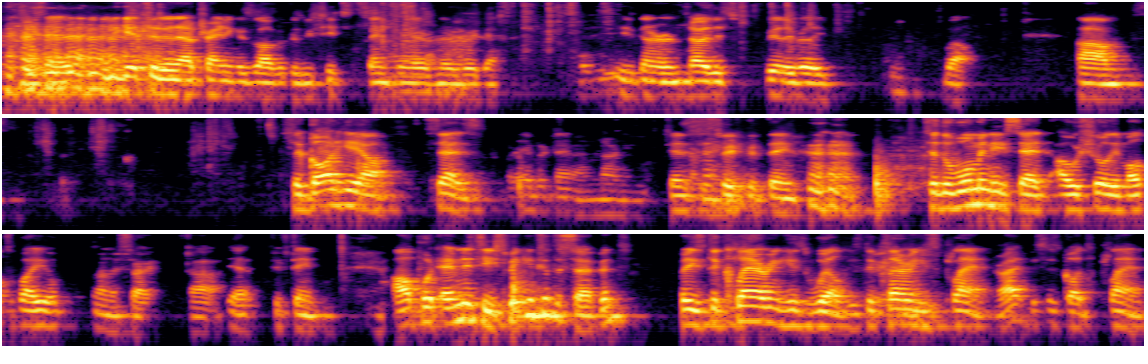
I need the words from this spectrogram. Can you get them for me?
So, and he gets it in our training as well because we teach the same thing over and over again. He's going to know this really, really well. Um, so God here says, but every time I'm learning. Genesis 3.15. to the woman he said, I will surely multiply you." Oh, no, sorry. Uh, yeah, 15. I'll put enmity, speaking to the serpent, but he's declaring his will. He's declaring his plan, right? This is God's plan.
